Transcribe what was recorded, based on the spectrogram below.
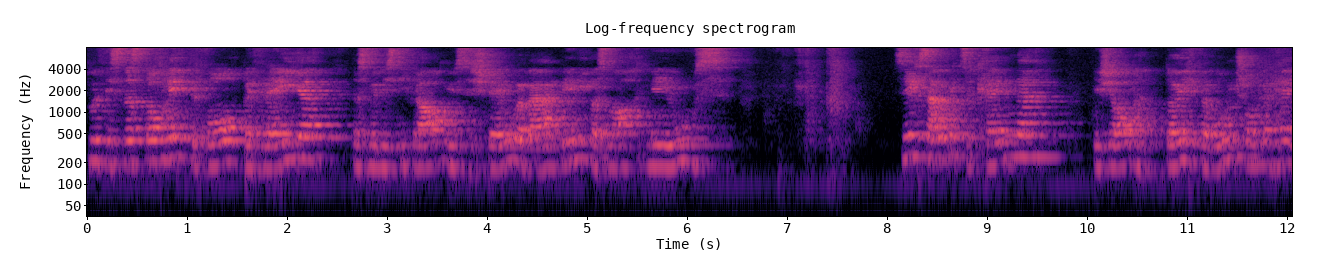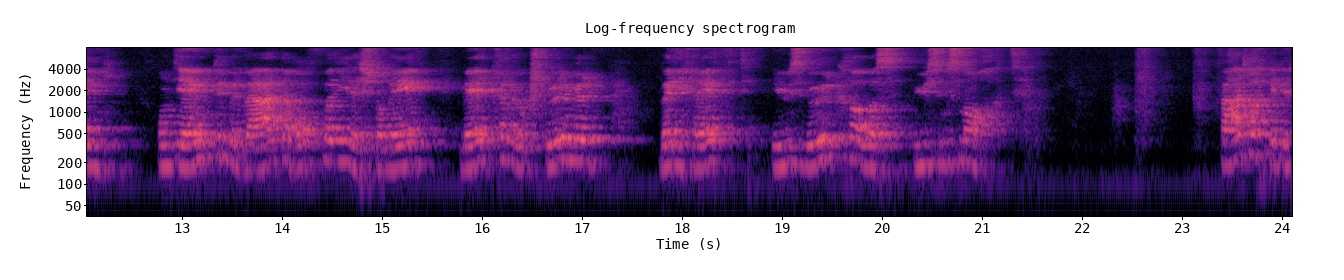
tut uns das doch nicht davon befreien, dass wir uns die Frage müssen stellen müssen, wer bin ich, was macht mir aus? Sich selber zu kennen, ist ja ein tiefer Wunsch, den wir haben. Und je älter wir werden, hoffentlich, desto mehr merken wir und spüren wir, welche Kräfte in uns wirken und was uns ausmacht. Gefährlich bei der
